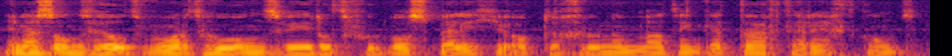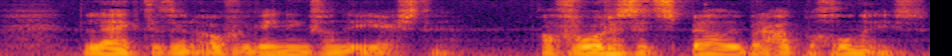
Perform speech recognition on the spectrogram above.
En als onthuld wordt hoe ons wereldvoetbalspelletje op de groene mat in Qatar terechtkomt, lijkt het een overwinning van de eerste, alvorens het spel überhaupt begonnen is.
